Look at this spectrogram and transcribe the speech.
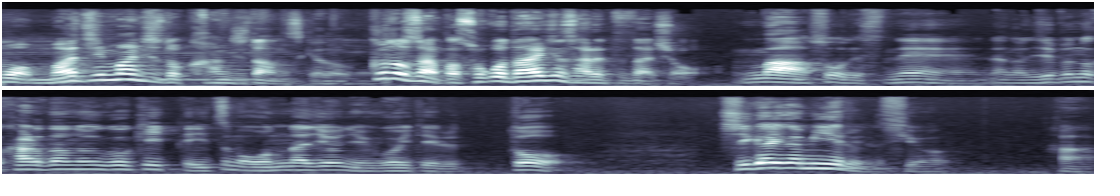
もうまじまじと感じたんですけど工藤さんやっぱそこ大事にされてたでしょ？まあそうですね。なんか自分の体の動きっていつも同じように動いていると違いが見えるんですよ、は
